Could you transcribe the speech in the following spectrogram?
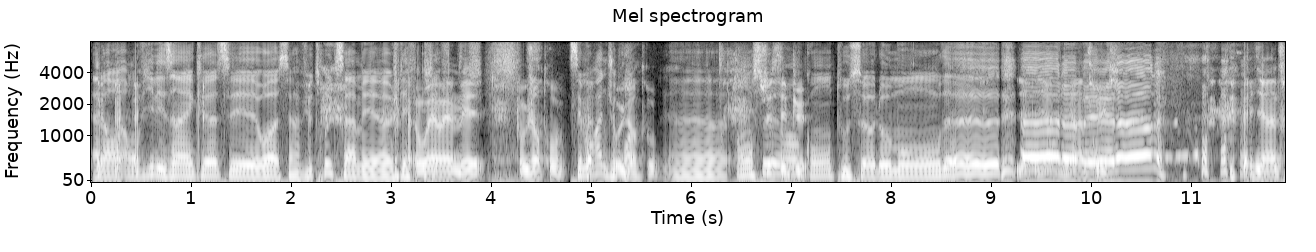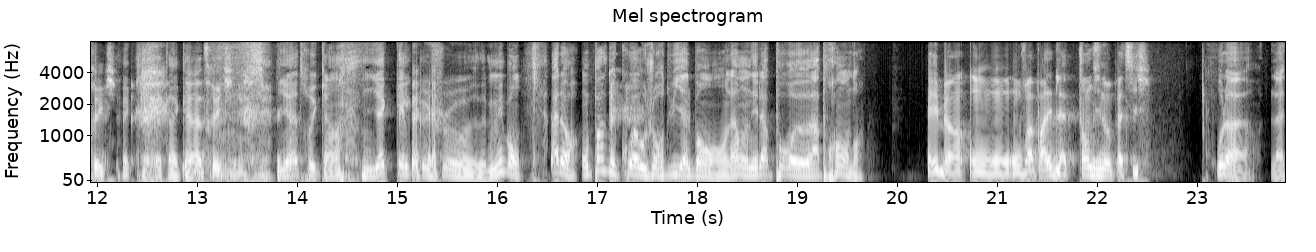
Alors, on vit les uns avec l'autre, c'est ouais, c'est un vieux truc ça, mais euh, je l'ai fait. Ouais, ouais, mais faut que je retrouve. C'est Morane, je faut crois. Que je euh, on se sais rencontre tout seul au monde. Il y, a, y a un truc. Il y a un truc. Il y a un truc. Il y a un truc, hein. Il y a quelque chose. Mais bon, alors, on parle de quoi aujourd'hui, Alban? Là, on est là pour euh, apprendre. Eh ben, on, on va parler de la tendinopathie. Oula, la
